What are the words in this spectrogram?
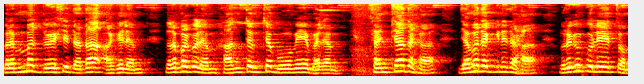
ब्रह्मद्वेषि तथा अखिलं नृपकुलं हन्तुं च भूमेर्भरं सञ्जातः जमदग्नितः भृगुकुले ഭൃഗുകുലേ ത്വം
